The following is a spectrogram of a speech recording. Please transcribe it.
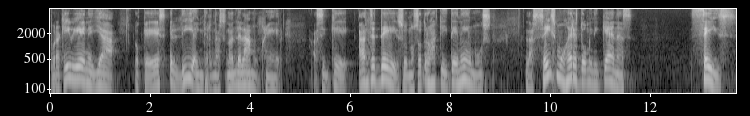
Por aquí viene ya lo que es el Día Internacional de la Mujer. Así que antes de eso, nosotros aquí tenemos las seis mujeres dominicanas, seis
